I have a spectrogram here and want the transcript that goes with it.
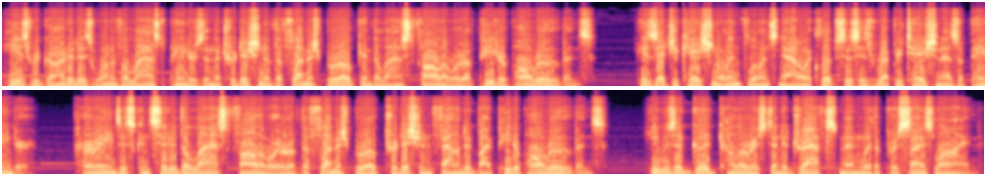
He is regarded as one of the last painters in the tradition of the Flemish Baroque and the last follower of Peter Paul Rubens. His educational influence now eclipses his reputation as a painter. Herreyns is considered the last follower of the Flemish Baroque tradition founded by Peter Paul Rubens. He was a good colorist and a draftsman with a precise line,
